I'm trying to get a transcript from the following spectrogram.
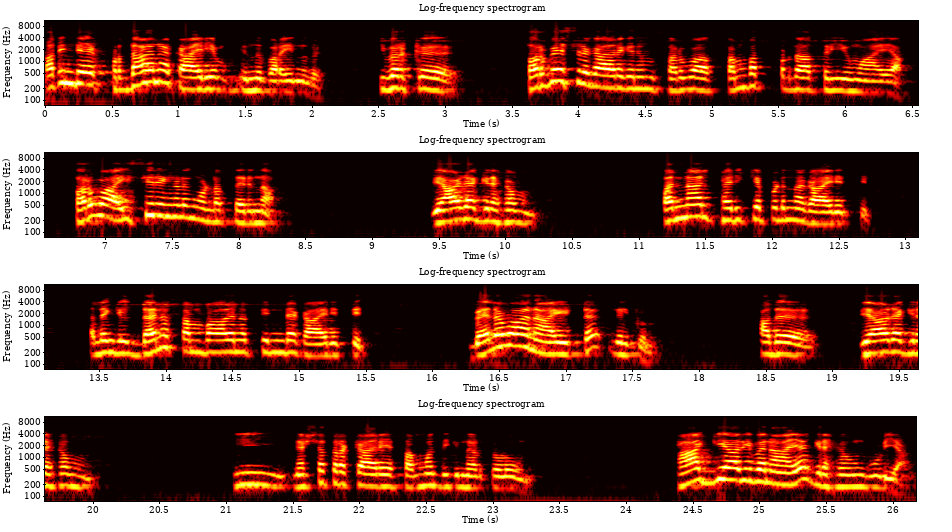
അതിന്റെ പ്രധാന കാര്യം എന്ന് പറയുന്നത് ഇവർക്ക് സർവേശ്വരകാരകനും സർവ സമ്പത്പ്രദാത്രിയുമായ സർവ ഐശ്വര്യങ്ങളും കൊണ്ട് തരുന്ന വ്യാഴഗ്രഹം തന്നാൽ ഭരിക്കപ്പെടുന്ന കാര്യത്തിൽ അല്ലെങ്കിൽ ധനസമ്പാദനത്തിന്റെ കാര്യത്തിൽ ബലവാനായിട്ട് നിൽക്കുന്നു. അത് വ്യാഴഗ്രഹം ഈ നക്ഷത്രക്കാരെ സംബന്ധിക്കുന്നിടത്തോളം ഭാഗ്യാധിപനായ ഗ്രഹവും കൂടിയാണ്.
